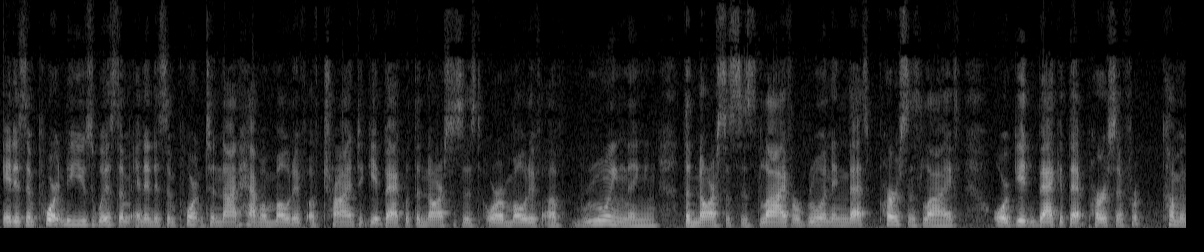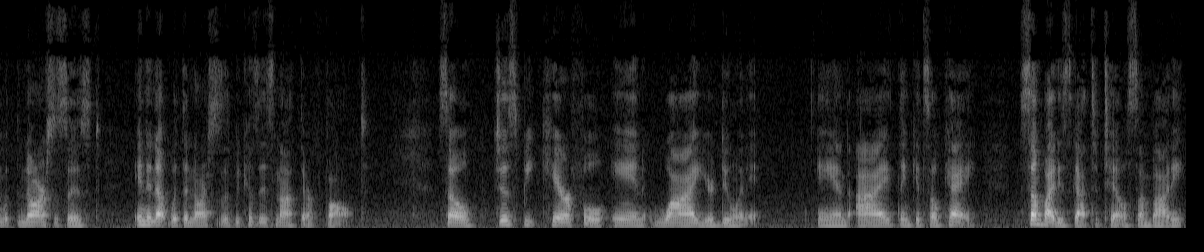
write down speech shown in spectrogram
It is important to use wisdom and it is important to not have a motive of trying to get back with the narcissist or a motive of ruining the narcissist's life or ruining that person's life or getting back at that person for coming with the narcissist, ending up with the narcissist because it's not their fault. So just be careful in why you're doing it. And I think it's okay. Somebody's got to tell somebody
